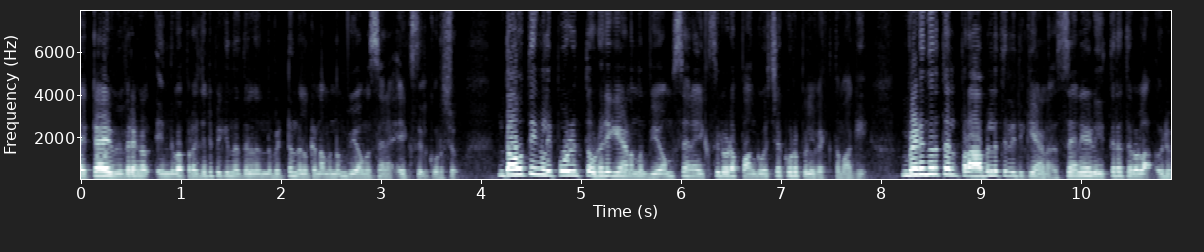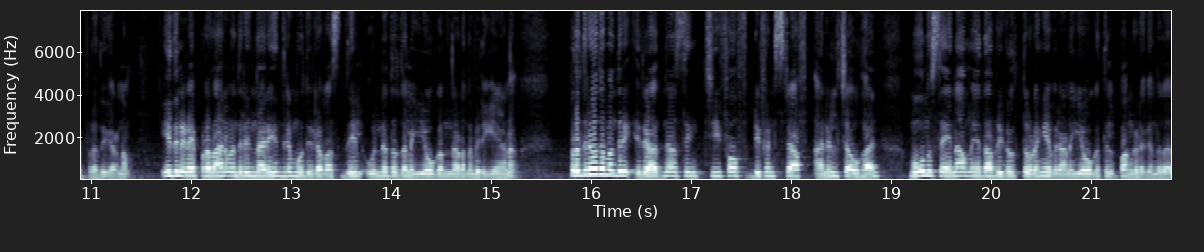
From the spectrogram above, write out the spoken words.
തെറ്റായ വിവരങ്ങൾ എന്നിവ പ്രചരിപ്പിക്കുന്നതിൽ നിന്ന് വിട്ടു നിൽക്കണമെന്നും വ്യോമസേന എക്സിൽ കുറിച്ചു. ദൗത്യങ്ങൾ ഇപ്പോഴും തുടരുകയാണെന്നും വ്യോമസേന എക്സിലൂടെ പങ്കുവച്ച കുറിപ്പിൽ വ്യക്തമാക്കി. വെടിനിർത്തൽ പ്രാബല്യത്തിലിരിക്കെയാണ് സേനയുടെ ഇത്തരത്തിലുള്ള ഒരു പ്രതികരണം. ഇതിനിടെ പ്രധാനമന്ത്രി നരേന്ദ്രമോദിയുടെ വസതിയിൽ ഉന്നതതല യോഗം നടന്നു വരികയാണ്. പ്രതിരോധ മന്ത്രി Rajnath Singh chief of defence staff Anil Chauhan മൂന്ന് സേനാ മേധാവികൾ തുടങ്ങിയവരാണ് യോഗത്തിൽ പങ്കെടുക്കുന്നത്.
